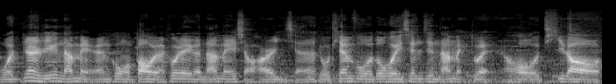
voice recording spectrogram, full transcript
我认识一个南美人跟我抱怨说，这个南美小孩以前有天赋都会先进南美队，然后踢到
